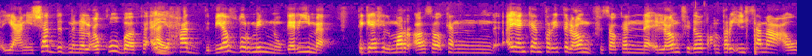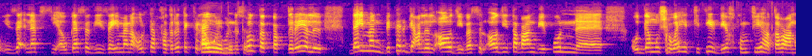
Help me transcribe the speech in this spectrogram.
يعني شدد من العقوبة في أي أيوة. حد بيصدر منه جريمة تجاه المرأة سواء كان أيا كان طريقة العنف سواء كان العنف دوت عن طريق السمع أو إيذاء نفسي أو جسدي زي ما أنا قلت لحضرتك في أيوة الأول يا وإن. السلطة التقديرية اللي دايما بترجع للقاضي بس القاضي طبعا بيكون آه، قدامه شواهد كتير بيحكم فيها طبعا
